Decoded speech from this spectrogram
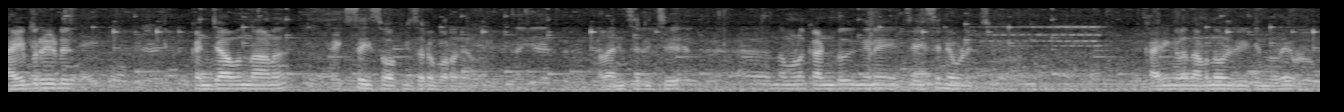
ഹൈബ്രിഡ് കഞ്ചാവെന്നാണ് എക്സൈസ് ഓഫീസർ പറഞ്ഞത്. അതനുസരിച്ച് നമ്മൾ കണ്ടു ഇങ്ങനെ എക്സൈസിനെ വിളിച്ചു. കാര്യങ്ങൾ നടന്നുകൊണ്ടിരിക്കുന്നതേ ഉള്ളൂ.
